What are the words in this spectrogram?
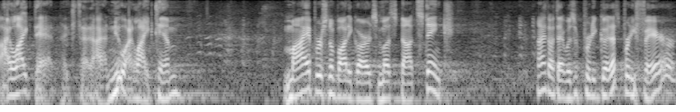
I like that. I knew I liked him. My personal bodyguards must not stink. I thought that was a pretty good, that's pretty fair.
